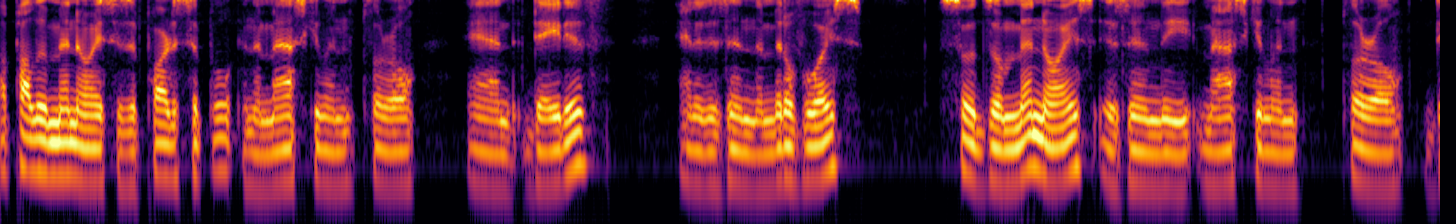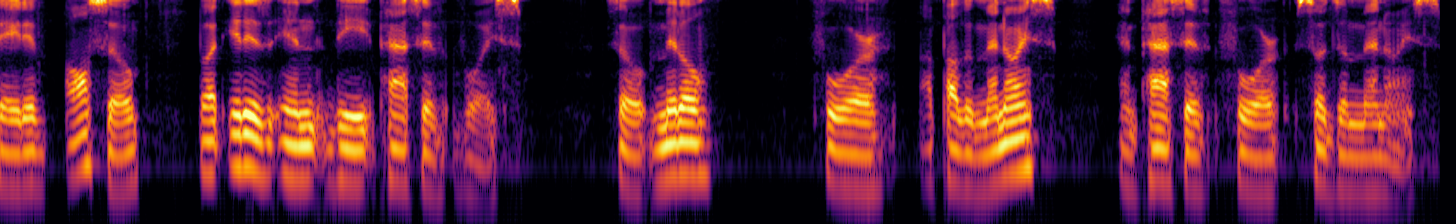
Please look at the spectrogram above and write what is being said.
Apalumenois is a participle in the masculine plural and dative, and it is in the middle voice. Sozomenois is in the masculine plural dative also, but it is in the passive voice. So middle for apalumenois and passive for sozomenois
